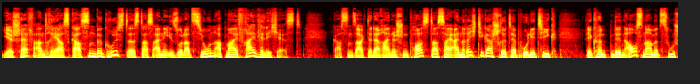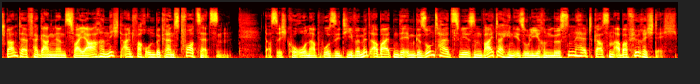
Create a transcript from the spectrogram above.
Ihr Chef Andreas Gassen begrüßt es, dass eine Isolation ab Mai freiwillig ist. Gassen sagte der Rheinischen Post, das sei ein richtiger Schritt der Politik. Wir könnten den Ausnahmezustand der vergangenen zwei Jahre nicht einfach unbegrenzt fortsetzen. Dass sich Corona-positive Mitarbeitende im Gesundheitswesen weiterhin isolieren müssen, hält Gassen aber für richtig.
